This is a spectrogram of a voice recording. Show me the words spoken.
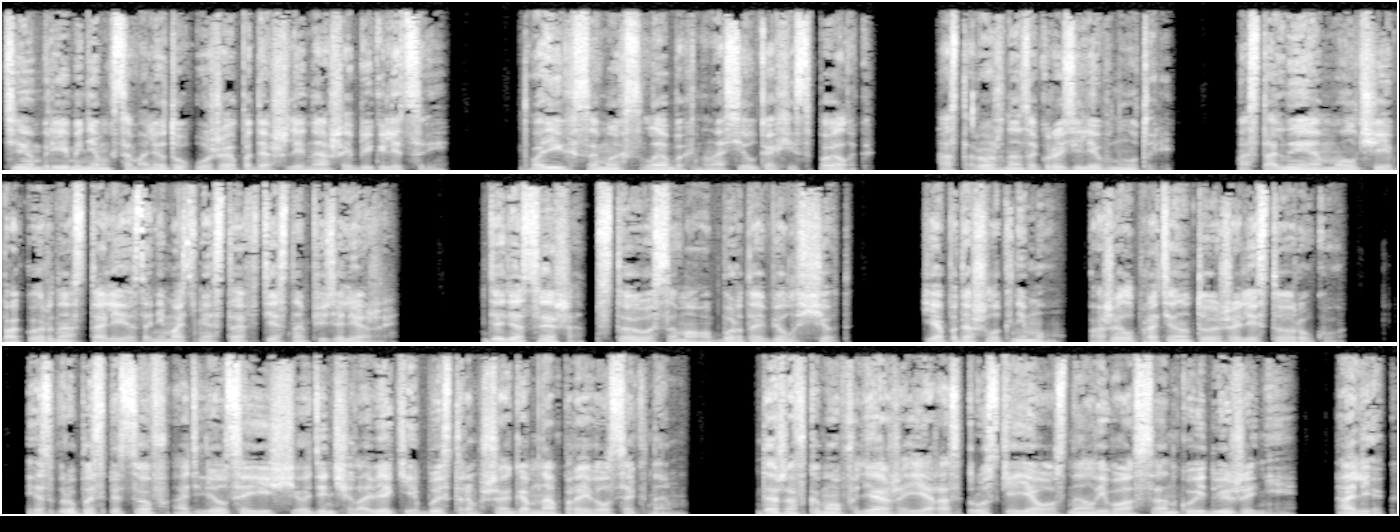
Тем временем к самолету уже подошли наши беглецы. Двоих самых слабых на носилках из палок осторожно загрузили внутрь. Остальные молча и покорно стали занимать места в тесном фюзеляже. Дядя Сэша, стоя у самого борта, вел счет. Я подошел к нему, пожал протянутую жилистую руку. Из группы спецов отделился еще один человек и быстрым шагом направился к нам. Даже в камуфляже и разгрузке я узнал его осанку и движение. Олег.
